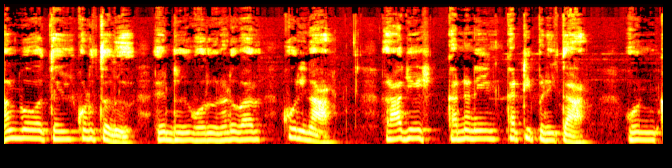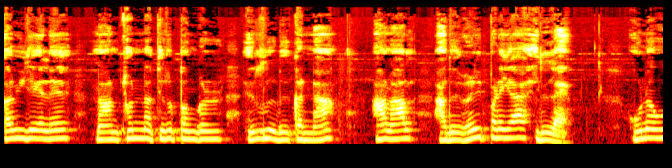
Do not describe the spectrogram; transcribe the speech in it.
அனுபவத்தை கொடுத்தது என்று ஒரு நடுவர் கூறினார். ராஜேஷ் கண்ணனை கட்டிப்பிடித்தார் உன் கவிதையிலே நான் சொன்ன திருப்பங்கள் இருந்தது கண்ணா. ஆனால் அது வெளிப்படையாக இல்லை. உணவு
